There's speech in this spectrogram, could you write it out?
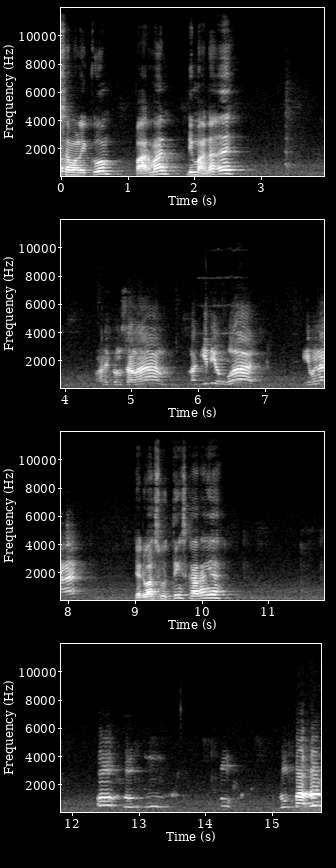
assalamualaikum. Pak Arman, di mana eh? Waalaikumsalam. Lagi di Uwan. Gimana eh? Jadwal syuting sekarang ya? Oh, uh, uh, uh, lupa eh.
